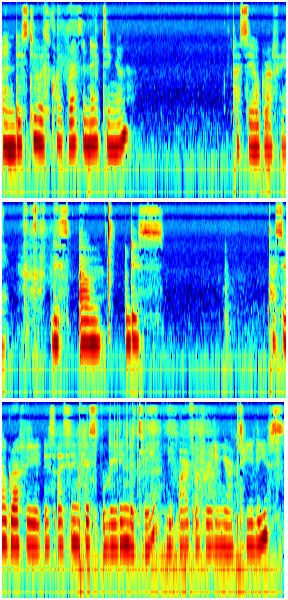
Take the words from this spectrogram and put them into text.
And this too is quite resonating, huh? Tasseography. This um this tasseography is I think is reading the tea, the art of reading your tea leaves.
